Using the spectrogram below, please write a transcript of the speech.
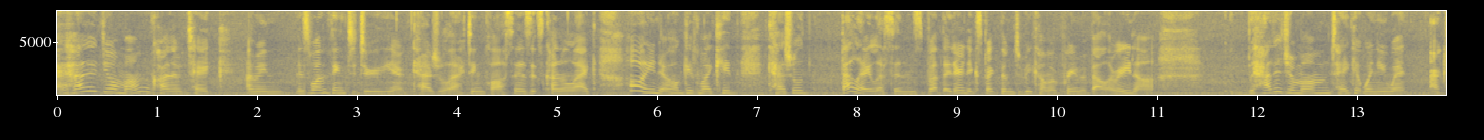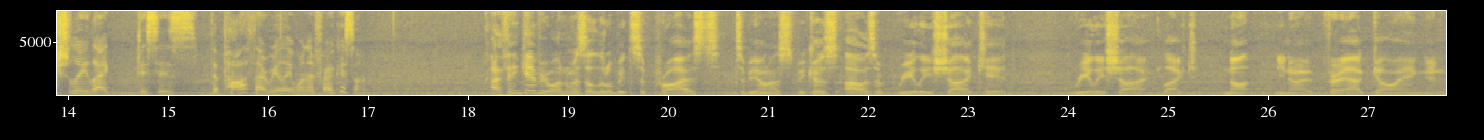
How did your mum kind of take? I mean, there's one thing to do, you know, casual acting classes. It's kind of like, oh, you know, I'll give my kid casual ballet lessons, but they don't expect them to become a prima ballerina. How did your mum take it when you went, actually, like, this is the path I really want to focus on? I think everyone was a little bit surprised, to be honest, because I was a really shy kid, really shy, like not, you know, very outgoing, and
